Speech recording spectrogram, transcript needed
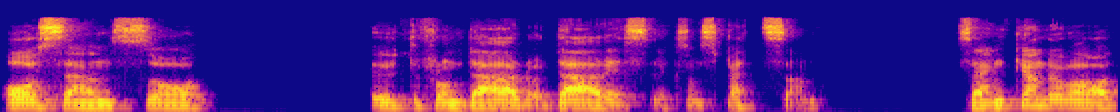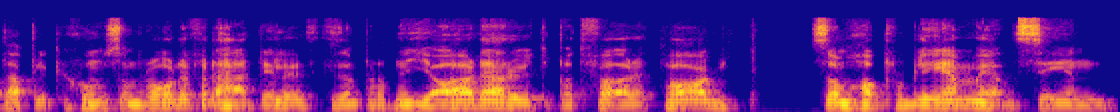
Och sen så utifrån där då, där är liksom spetsen. Sen kan du ha ett applikationsområde för det här, till exempel att ni gör det här ute på ett företag som har problem med sin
